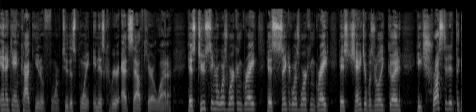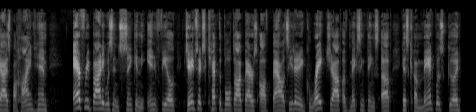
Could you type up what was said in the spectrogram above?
in a Gamecock uniform to this point in his career at South Carolina. His two seamer was working great. His sinker was working great. His changeup was really good. He trusted it, the guys behind him. Everybody was in sync in the infield. James Hicks kept the Bulldog batters off balance. He did a great job of mixing things up. His command was good.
